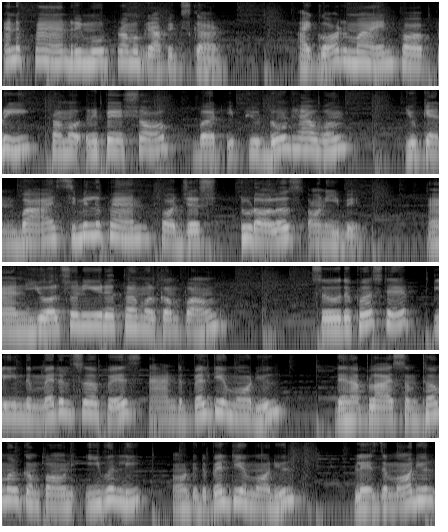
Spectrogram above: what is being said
and a fan removed from a graphics card. I got mine for free from a repair shop but if you don't have one you can buy similar fan for just $2 on eBay. And you also need a thermal compound. So the first step, clean the metal surface and the Peltier module. Then apply some thermal compound evenly onto the Peltier module. Place the module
